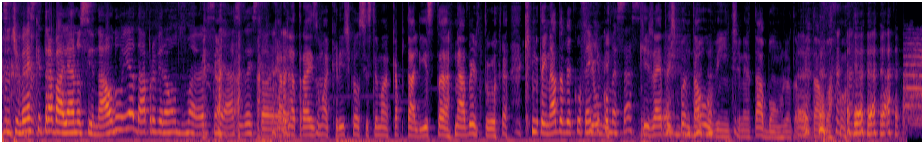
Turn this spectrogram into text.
Se tivesse que trabalhar no sinal, não ia dar para virar um dos maiores cineastas da história. O cara né? já traz uma crítica ao sistema capitalista na abertura, que não tem nada a ver com o tem filme. Tem que começar assim. Que já é para espantar o ouvinte, né? Tá bom, JP, tá bom.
